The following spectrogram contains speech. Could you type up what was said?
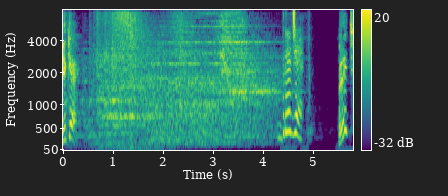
ये क्या है? ब्रिज है। ब्रिज?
